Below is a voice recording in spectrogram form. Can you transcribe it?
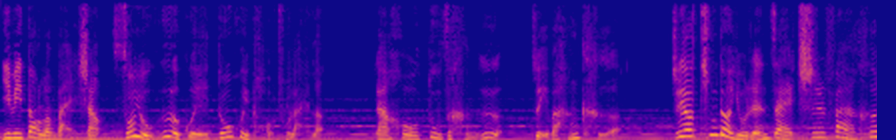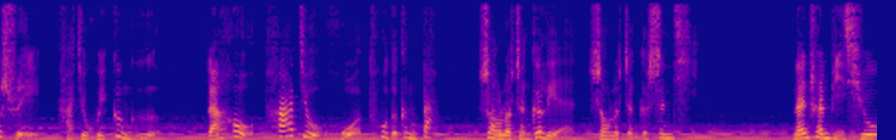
因为到了晚上，所有恶鬼都会跑出来了，然后肚子很饿，嘴巴很渴，只要听到有人在吃饭喝水，他就会更饿，然后他就火吐得更大，烧了整个脸，烧了整个身体。南传比丘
